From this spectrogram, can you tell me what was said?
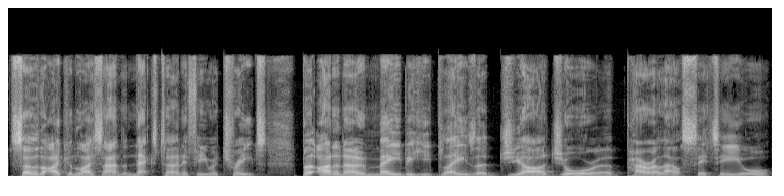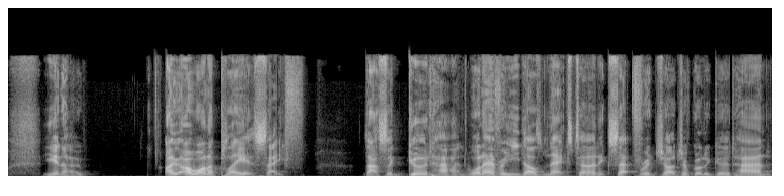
so that I can Lysander next turn if he retreats. But I don't know, maybe he plays a Judge or a Parallel City or, you know, I, I want to play it safe. That's a good hand. Whatever he does next turn, except for a Judge, I've got a good hand.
